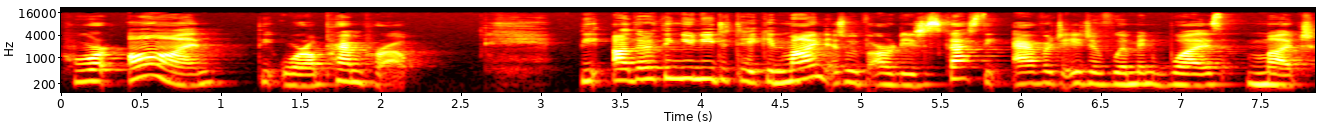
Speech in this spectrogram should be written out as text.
who were on the oral Prempro. The other thing you need to take in mind, as we've already discussed, the average age of women was much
